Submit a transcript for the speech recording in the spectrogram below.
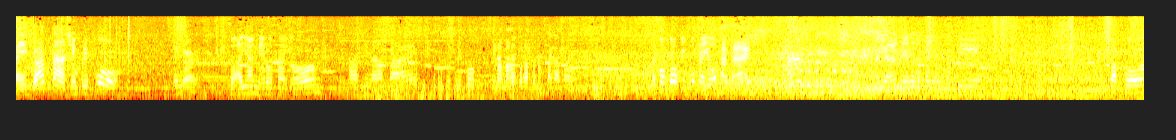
may gata. Siyempre po. And- so ayan, meron tayong uh, tinapay. Siyempre po, sinamahan ko na po ng palaman. Nagko-coffee po kayo, tatay? Ah, ayan, meron na kayong kape. Tapos,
